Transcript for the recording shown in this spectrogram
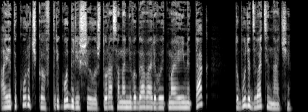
а эта курочка в три года решила, что раз она не выговаривает мое имя так, то будет звать иначе.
